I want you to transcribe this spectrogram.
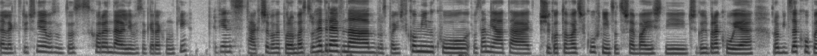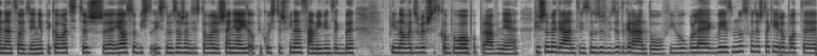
elektrycznie, bo są to horrendalnie wysokie rachunki. Więc tak, trzeba porąbać trochę drewna, rozpalić w kominku, pozamiatać, przygotować w kuchni co trzeba, jeśli czegoś brakuje, robić zakupy na co dzień, opiekować też, e, ja osobiście jestem w zarządzie stowarzyszenia i opiekuję się też finansami, więc jakby pilnować, żeby wszystko było poprawnie. Piszemy granty, więc są też ludzie od grantów i w ogóle jakby jest mnóstwo też takiej roboty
